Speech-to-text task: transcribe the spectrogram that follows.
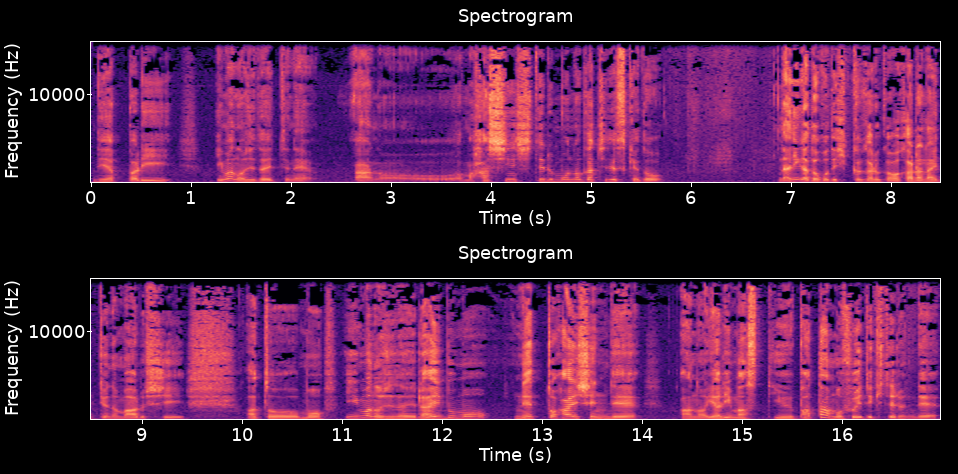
で、やっぱり、今の時代ってね、あのーまあ、発信してるもの勝ちですけど、何がどこで引っかかるかわからないっていうのもあるし、あと、もう、今の時代、ライブもネット配信で、あの、やりますっていうパターンも増えてきてるんで、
